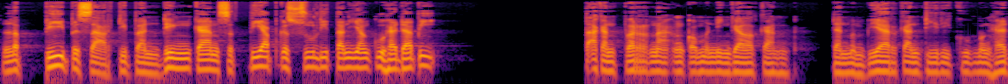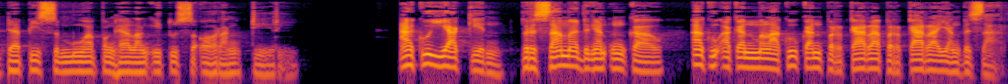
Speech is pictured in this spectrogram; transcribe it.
lebih besar dibandingkan setiap kesulitan yang kuhadapi. Tak akan pernah engkau meninggalkan dan membiarkan diriku menghadapi semua penghalang itu seorang diri. Aku yakin bersama dengan engkau aku akan melakukan perkara-perkara yang besar.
